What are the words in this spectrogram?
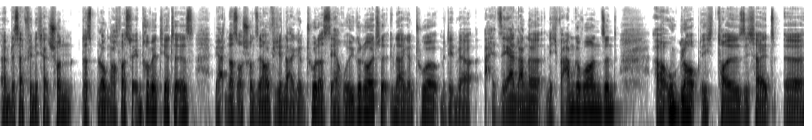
Ähm, deshalb finde ich halt schon, dass Bloggen auch was für Introvertierte ist. Wir hatten das auch schon sehr häufig in der Agentur, dass sehr ruhige Leute in der Agentur, mit denen wir halt sehr lange nicht warm geworden sind, aber unglaublich toll sich halt äh,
